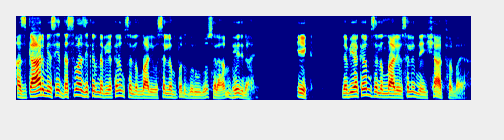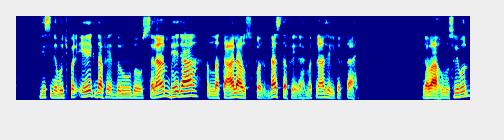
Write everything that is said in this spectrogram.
اذکار میں سے دسواں ذکر نبی اکرم صلی اللہ علیہ وسلم پر درود و سلام بھیجنا ہے۔ ایک، نبی اکرم صلی اللہ علیہ وسلم نے اشاعت فرمایا جس نے مجھ پر ایک دفعہ درود و سلام بھیجا، اللہ تعالیٰ اس پر دس دفعہ رحمت نازل کرتا ہے۔ رواہ مسلم،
